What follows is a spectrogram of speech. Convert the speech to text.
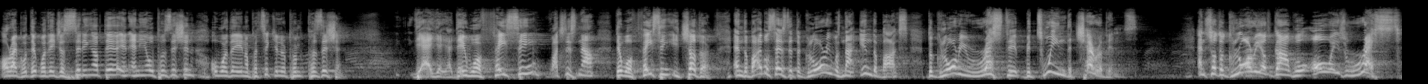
All right, but were they just sitting up there in any old position or were they in a particular position? Yeah, yeah, yeah. They were facing, watch this now, they were facing each other. And the Bible says that the glory was not in the box, the glory rested between the cherubims. And so the glory of God will always rest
